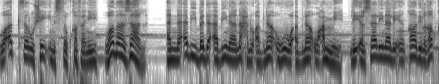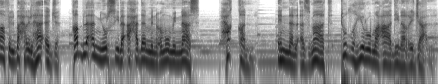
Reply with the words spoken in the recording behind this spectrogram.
وأكثر شيء استوقفني وما زال أن أبي بدأ بنا نحن أبناؤه وأبناء عمي لإرسالنا لإنقاذ الغرقى في البحر الهائج قبل أن يرسل أحدا من عموم الناس. حقا إن الأزمات تظهر معادن الرجال.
